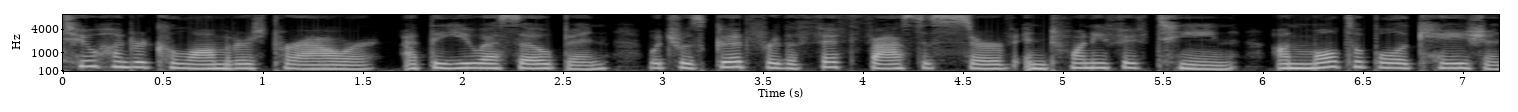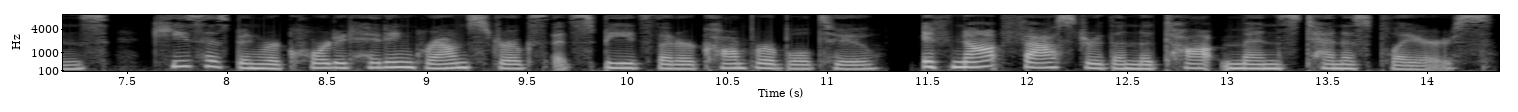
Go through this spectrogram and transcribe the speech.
200 kilometers per hour, at the US Open, which was good for the fifth fastest serve in 2015. On multiple occasions, Keys has been recorded hitting ground strokes at speeds that are comparable to, if not faster than the top men's tennis players.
